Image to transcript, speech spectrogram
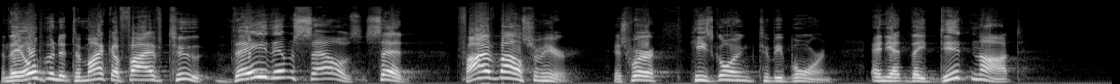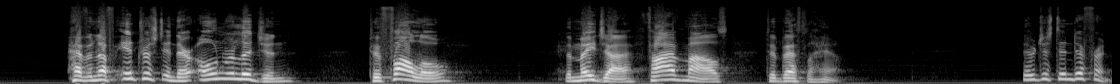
And they opened it to Micah 5 2. They themselves said, Five miles from here is where he's going to be born. And yet they did not have enough interest in their own religion to follow the Magi five miles to Bethlehem. They were just indifferent.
